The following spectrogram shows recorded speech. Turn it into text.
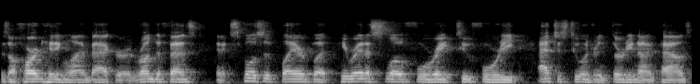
is a hard-hitting linebacker and run defense, an explosive player, but he ran a slow 4.8 240 at just 239 pounds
